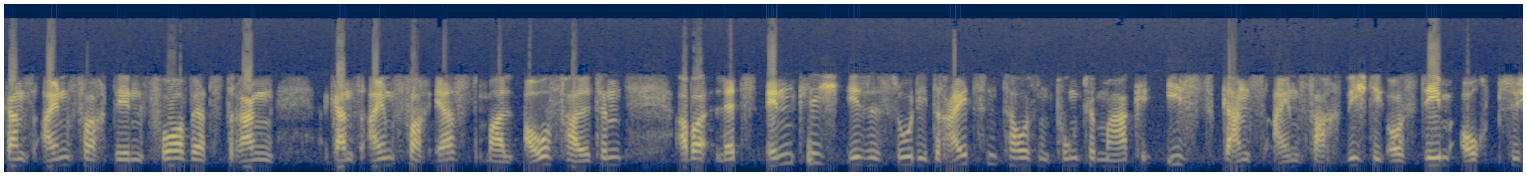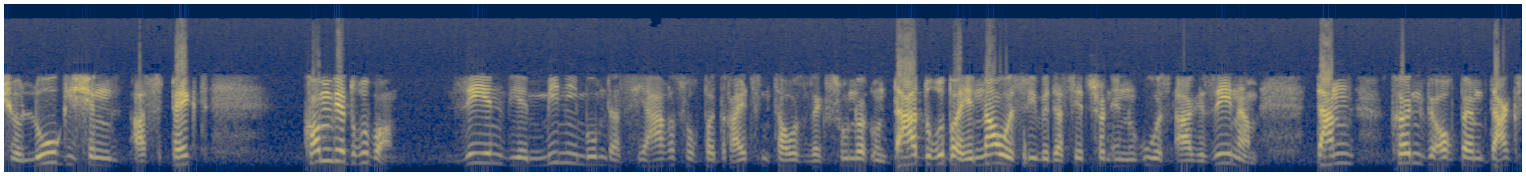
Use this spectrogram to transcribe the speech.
ganz einfach den Vorwärtsdrang ganz einfach erstmal aufhalten. Aber letztendlich ist es so, die 13.000 Punkte Marke ist ganz einfach wichtig aus dem auch psychologischen Aspekt. Kommen wir drüber sehen wir Minimum das Jahreshoch bei 13.600 und darüber hinaus, wie wir das jetzt schon in den USA gesehen haben, dann können wir auch beim DAX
